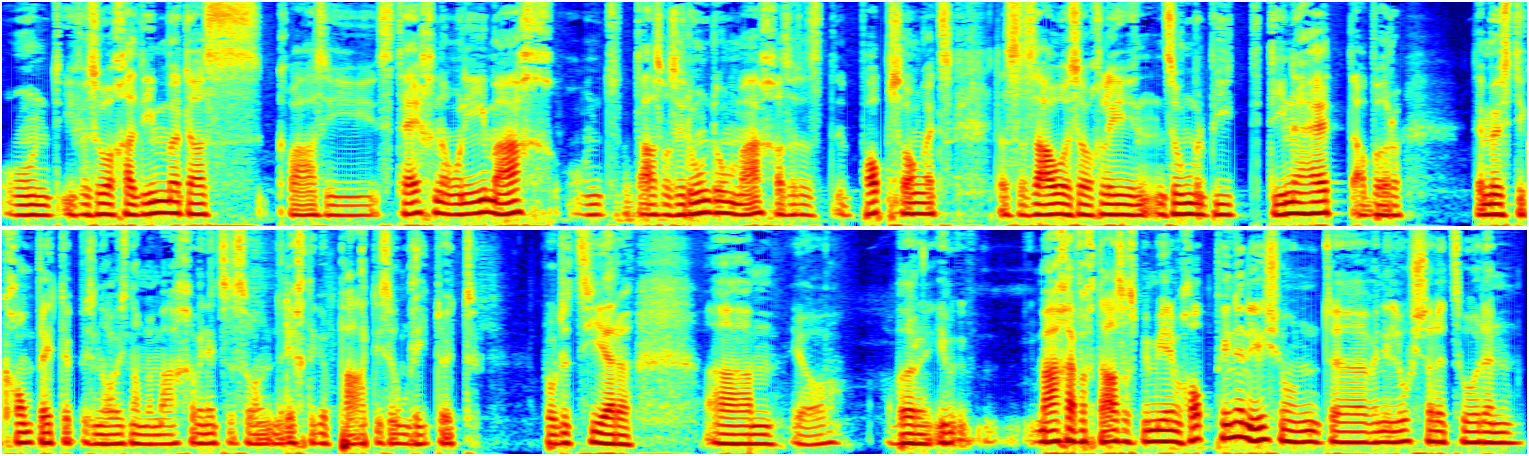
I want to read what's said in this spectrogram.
Und ich versuche halt immer, dass quasi das Techno, was ich mache und das, was ich rundum mache, also das Popsong jetzt, dass es auch so ein bisschen einen Sommerbeat drin hat, aber dann müsste ich komplett etwas Neues nochmal machen, wenn ich jetzt so einen richtigen Party-Sommerhit dort produzieren. Ähm, ja, aber ich, ich mache einfach das, was bei mir im Kopf hinein ist und äh, wenn ich Lust habe dazu, dann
